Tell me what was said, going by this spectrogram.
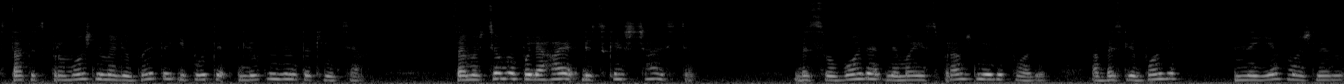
стати спроможними любити і бути любленим до кінця. Саме в цьому полягає людське щастя. Без свободи немає справжньої любові, а без любові не є можливим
